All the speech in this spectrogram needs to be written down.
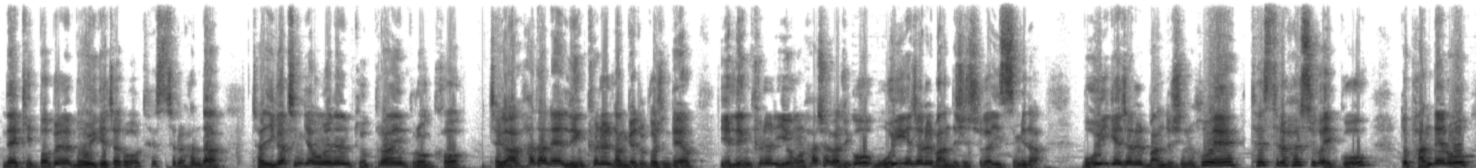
내 기법을 모의 계좌로 테스트를 한다. 자, 이 같은 경우에는 Doo Prime 브로커 제가 하단에 링크를 남겨둘 것인데요. 이 링크를 이용을 하셔가지고 모의 계좌를 만드실 수가 있습니다. 모의 계좌를 만드신 후에 테스트를 할 수가 있고 또 반대로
